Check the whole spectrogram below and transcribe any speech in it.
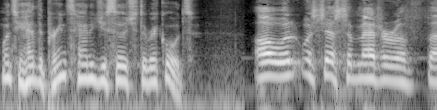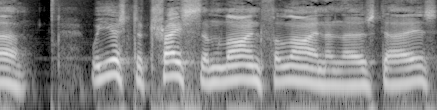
Once you had the prints, how did you search the records? Oh, it was just a matter of uh, we used to trace them line for line in those days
